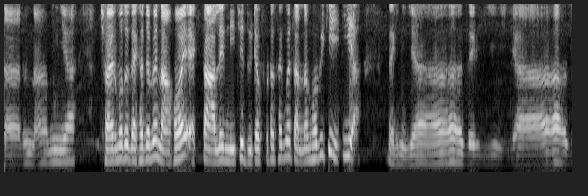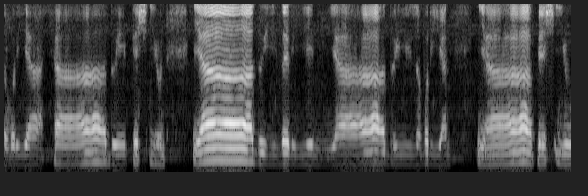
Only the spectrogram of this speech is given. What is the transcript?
তার নাম ইয়া ছয়ের মতো দেখা যাবে না হয় একটা আলের নিচে দুইটা ফোঁটা থাকবে তার নাম হবে কি ইয়া দেখেন ইয়া জের ইয়া জবর ইয়া ইয়া দুই পেশ ইউন ইয়া দুই জের ইন ইয়া দুই জবর ইয়ান ইয়া পেশ ইউ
